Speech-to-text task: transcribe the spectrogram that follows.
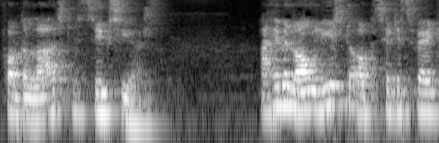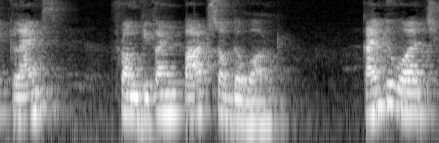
for the last six years. I have a long list of satisfied clients from different parts of the world. Kindly watch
